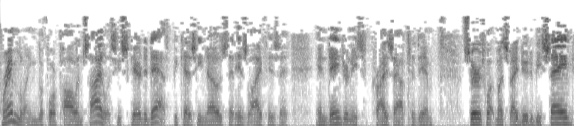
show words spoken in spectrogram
trembling before Paul and Silas. He's scared to death because he knows that his life is in danger and he cries out to them, Sirs, what must I do to be saved?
